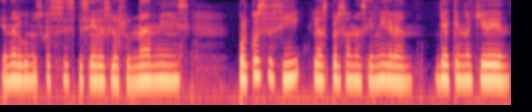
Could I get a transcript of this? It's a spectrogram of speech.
en algunos casos especiales los tsunamis. Por cosas así, las personas emigran, ya que no quieren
